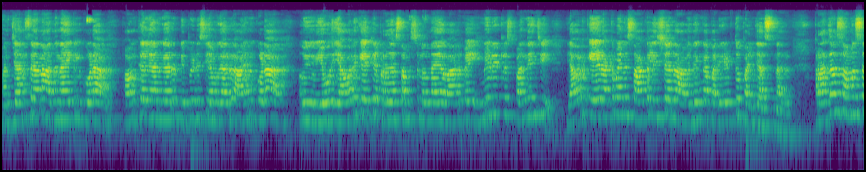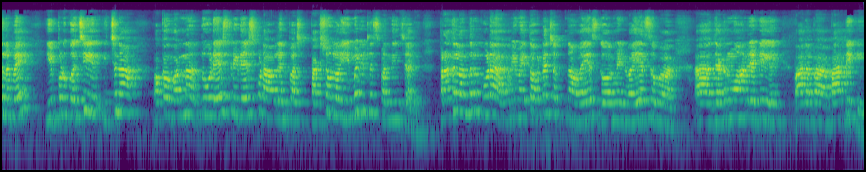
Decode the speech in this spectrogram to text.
మన జనసేన అధినాయకులు కూడా పవన్ కళ్యాణ్ గారు డిప్యూటీ సీఎం గారు ఆయన కూడా ఎవరికైతే ప్రజా సమస్యలు ఉన్నాయో వారిపై ఇమ్మీడియట్లీ స్పందించి ఎవరికి ఏ రకమైన శాఖలు ఇచ్చారో ఆ విధంగా పరిగెడుతూ పనిచేస్తున్నారు. ప్రజా సమస్యలపై ఇప్పుడుకొచ్చి ఇచ్చిన ఒక one two days three days కూడా అవ్వలేని పక్షంలో ఇమ్మీడియట్లీ స్పందించాలి ప్రజలందరూ కూడా మేమైతే ఒకటే చెప్తున్నాం YS government YS Jaganmohan Reddy వాళ్ళ పా- పార్టీకి.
